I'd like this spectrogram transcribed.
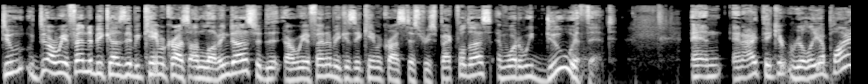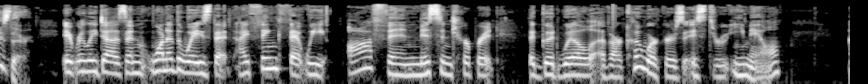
do are we offended because they became across unloving to us or are we offended because they came across disrespectful to us and what do we do with it? And and i think it really applies there. It really does. And one of the ways that i think that we often misinterpret the goodwill of our coworkers is through email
